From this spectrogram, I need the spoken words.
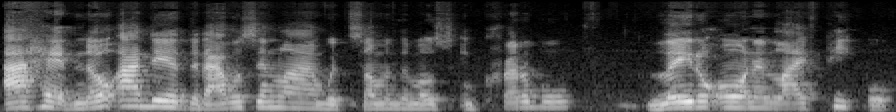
I had no idea that I was in line with some of the most incredible later on in life people.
